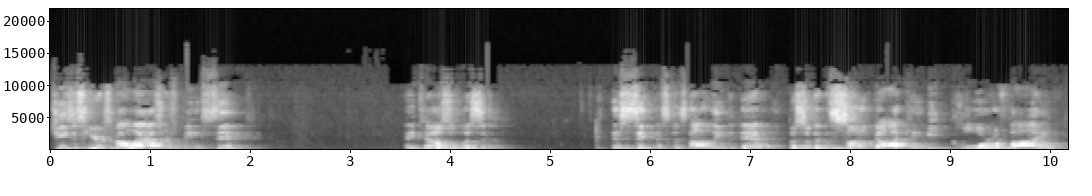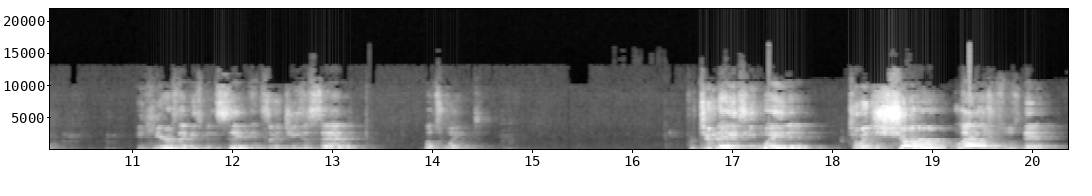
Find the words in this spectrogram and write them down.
Jesus hears about Lazarus being sick, and he tells him, Listen, this sickness does not lead to death, but so that the Son of God can be glorified. He hears that he's been sick, and so Jesus said, Let's wait. For two days he waited to ensure Lazarus was dead.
